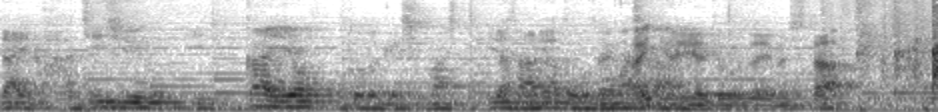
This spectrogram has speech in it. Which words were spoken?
第81回をお届けしました。皆さんありがとうございました、はい、ありがとうございました。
